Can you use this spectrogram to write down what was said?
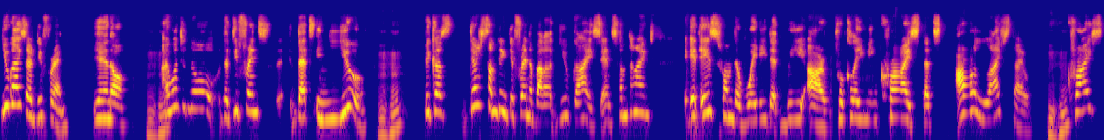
You guys are different you know Mhm. i want to know the difference that's in you Mhm. because there's something different about you guys and sometimes it is from the way that we are proclaiming christ that's our lifestyle Mhm. christ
